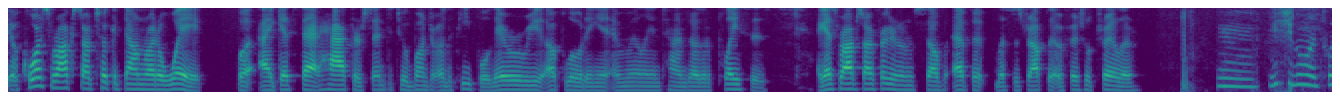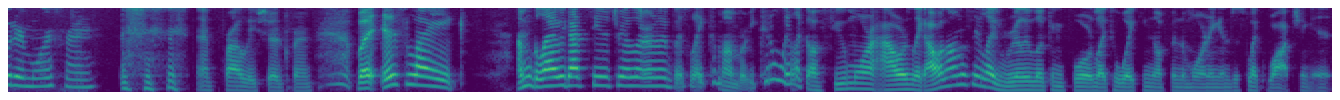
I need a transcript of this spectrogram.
of course, Rockstar took it down right away. But I guess that hacker sent it to a bunch of other people. They were re uploading it a million times other places. I guess Rockstar figured to himself, F it, let's just drop the official trailer. Mm, you should go on Twitter more, friend. I probably should, friend. But it's like I'm glad we got to see the trailer early, but it's like, come on, bro, you couldn't wait like a few more hours. Like I was honestly like really looking forward like to waking up in the morning and just like watching it.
